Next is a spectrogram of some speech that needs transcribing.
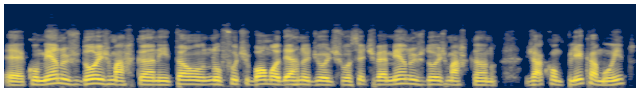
é, com menos dois marcando. Então, no futebol moderno de hoje, se você tiver menos dois marcando, já complica muito.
